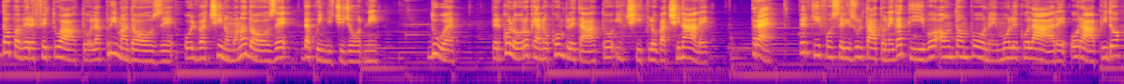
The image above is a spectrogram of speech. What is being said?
dopo aver effettuato la prima dose o il vaccino monodose da 15 giorni. 2. Per coloro che hanno completato il ciclo vaccinale. 3. Per chi fosse risultato negativo a un tampone molecolare o rapido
